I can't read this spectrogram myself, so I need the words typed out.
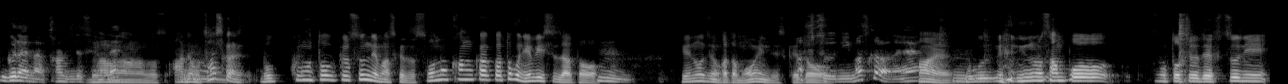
ぐらいな感じですよね。あ、でうんも確かに僕も東京住んでますけど、その感覚は特に恵比寿だとうん。芸能人の方も多いんですけまあど、普通にいますからね。はい、うん僕、犬の散歩の途中で普通に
